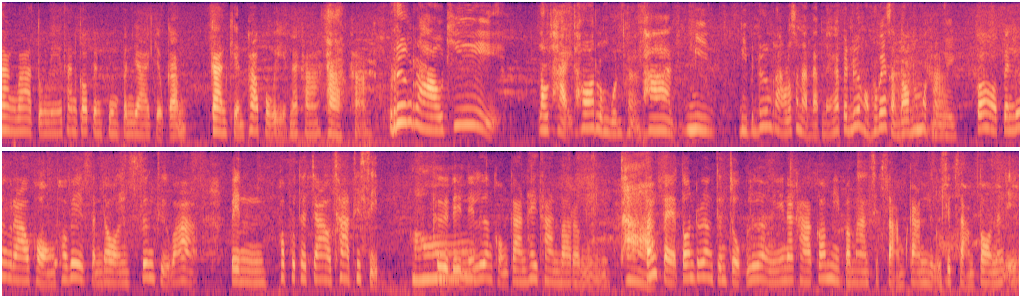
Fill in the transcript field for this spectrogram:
นั่งวาดตรงนี้ท่านก็เป็นภูมิปัญญาเกี่ยวกับการเขียนภาพพระเวทนะคะค่ะค่ะเรื่องราวที่เราถ่ายทอดลงบนผืนผ้ามีมีเป็นเรื่องราวลักษณะแบบไหนคะเป็นเรื่องของพระเวสสันดรทั้งหมดเลย ก็เป็นเรื่องราวของพระเวสสันดรซึ่งถือว่าเป็นพระพุทธเจ้าชาติที่สิบ คือเด่นในเรื่องของการให้ทานบารมีค่ะตั้งแต่ต้นเรื่องจนจบเรื่องนี้นะคะ ก็มีประมาณ 13กันหรือ 13 ตอนนั่นเอง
